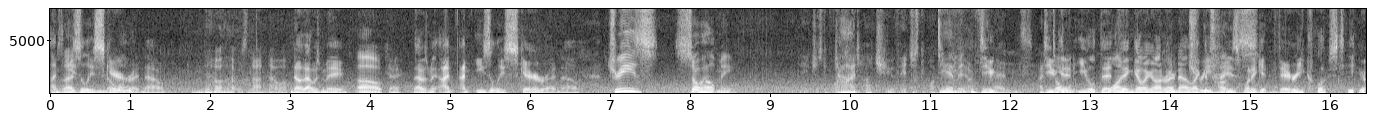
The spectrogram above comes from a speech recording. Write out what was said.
I'm easily scared Noah? right now. No, that was not Noah. No, that was me. oh, okay. That was me. I'm, I'm easily scared right now. Trees, so help me. They just want God to touch you. They just want damn to be it. your Do you- friends. I Do you get don't an Evil Dead want thing going on right now? Like the tree trees hugs. want to get very close to you.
